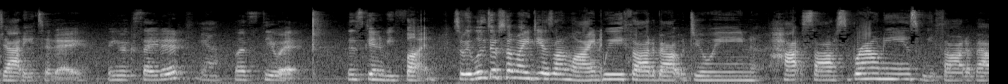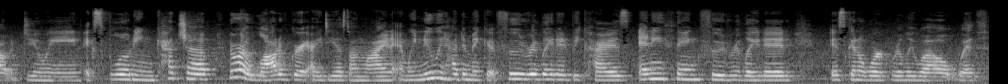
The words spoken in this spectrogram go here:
daddy today. Are you excited? Yeah. Let's do it. This is gonna be fun. So we looked up some ideas online. We thought about doing hot sauce brownies. We thought about doing exploding ketchup. There were a lot of great ideas online and we knew we had to make it food related because anything food related is gonna work really well with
